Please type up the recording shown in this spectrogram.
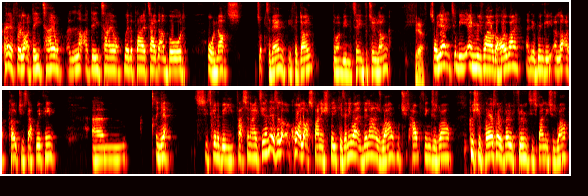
prepare for a lot of detail, a lot of detail. Whether players take that on board or not, it's up to them. If they don't, they won't be in the team for too long. Yeah. So, yeah, it's going to be Emery's way or the highway, and he'll bring a lot of coaching staff with him. Um, and yeah, it's, it's going to be fascinating. And there's a lot, quite a lot of Spanish speakers anyway at Villa as well, which help things as well. Christian Purslow, very fluent in Spanish as well.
